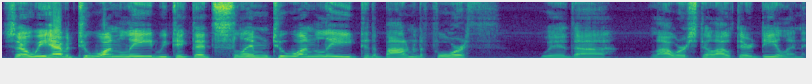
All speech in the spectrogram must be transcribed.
So we have a 2 1 lead. We take that slim 2 1 lead to the bottom of the fourth with uh, Lauer still out there dealing,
